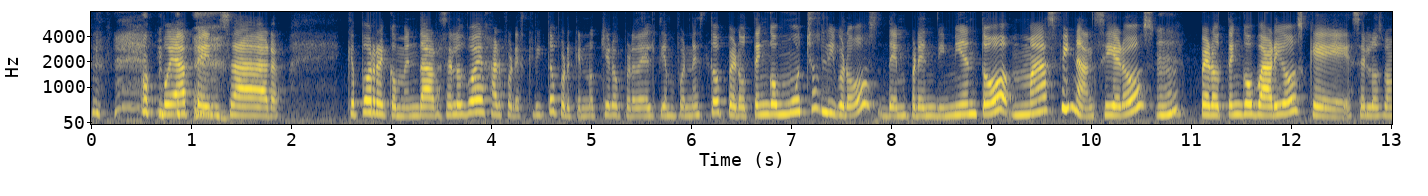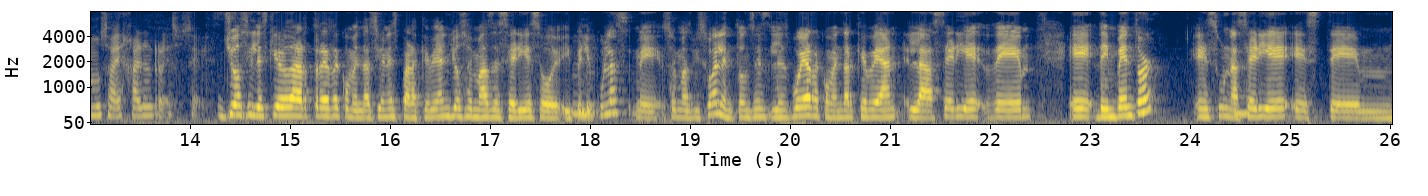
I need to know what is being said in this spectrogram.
Voy a pensar qué puedo recomendar. Se los voy a dejar por escrito porque no quiero perder el tiempo en esto, pero tengo muchos libros de emprendimiento más financieros, pero tengo varios que se los vamos a dejar en redes sociales. Yo sí les quiero dar tres recomendaciones para que vean. Yo soy más de series o- y películas, me, soy más visual, entonces les voy a recomendar que vean la serie de eh, The Inventor. Es una serie, este... mm,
